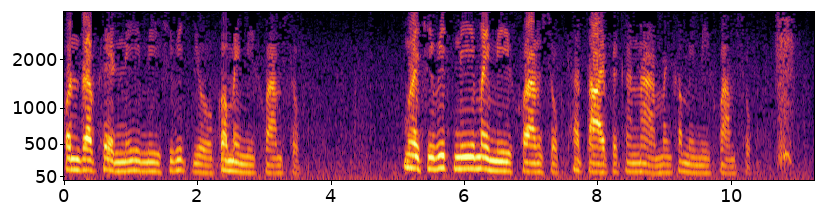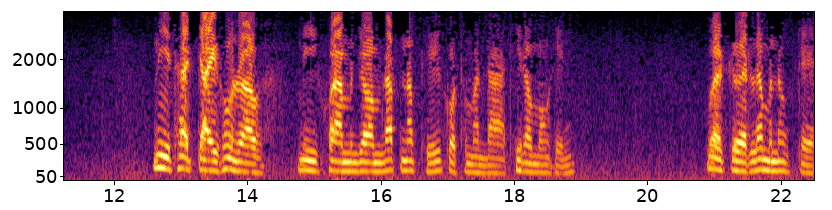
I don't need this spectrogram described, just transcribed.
คนประเภทนี้มีชีวิตอยู่ก็ไม่มีความสุข เมื่อชีวิตนี้ไม่มีความสุข ถ้าตายไปข้างหน้ามันก็ไม่มีความสุข นี่ถ้าใจของเรามีความยอมรับนับถือกฎธรรมดาที่เรามองเห็น ว่าเกิดแล้วมันต้องแก่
